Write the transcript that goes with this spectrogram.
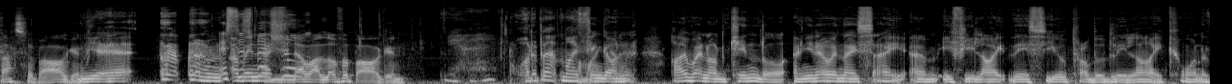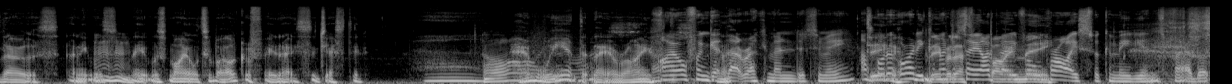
that's a bargain. Yeah. It's I a mean, special. You know I love a bargain. yeah. What about my I thing get on? I went on Kindle, and you know when they say, um, "If you like this, you'll probably like one of those," and it was Mhm. it was my autobiography they suggested. Oh, How weird that they arrived. I often get that recommended to me. I've Do got it you? already. Can Yeah, I but just that's say I by pay full price for comedian's prayer book?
